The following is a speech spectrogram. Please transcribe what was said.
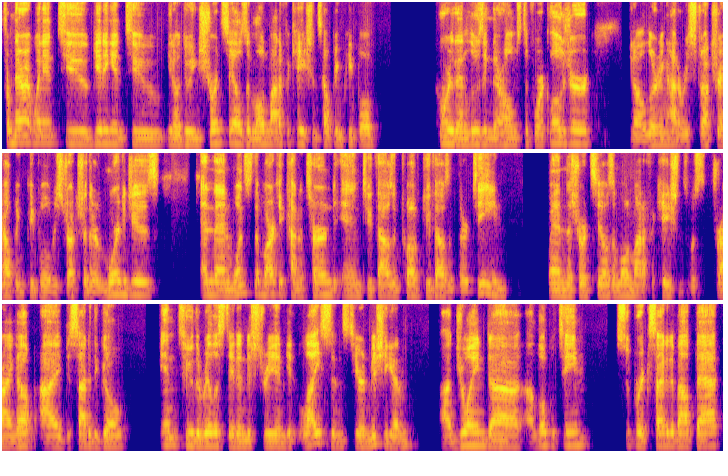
From there, I went into getting into, you know, doing short sales and loan modifications, helping people who are then losing their homes to foreclosure, you know, learning how to restructure, helping people restructure their mortgages. And then once the market kind of turned in 2012, 2013, when the short sales and loan modifications was drying up, I decided to go into the real estate industry and get licensed here in Michigan. Uh, joined uh, a local team, super excited about that,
